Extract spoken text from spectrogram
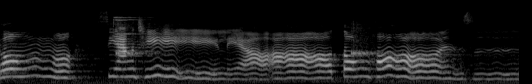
同想起了东汉时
